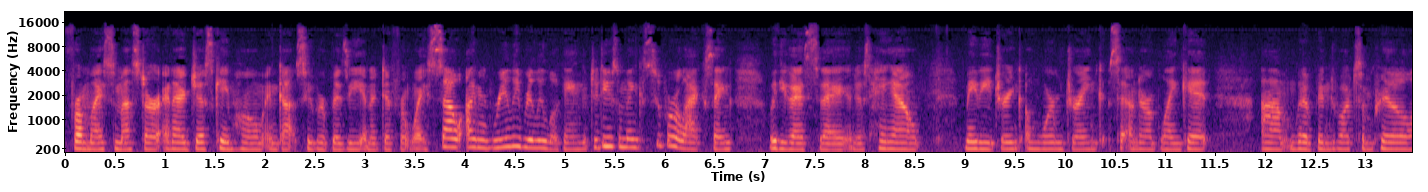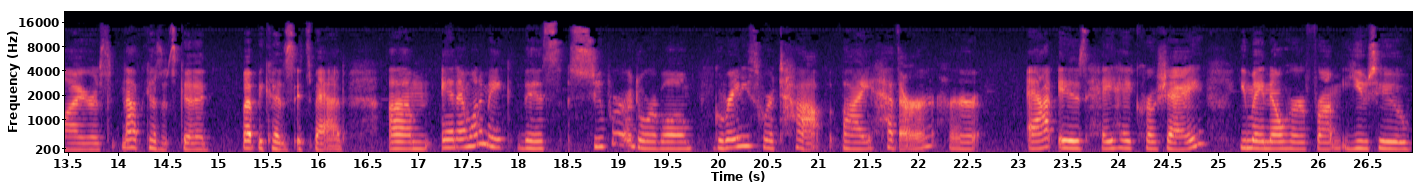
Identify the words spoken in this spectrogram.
from my semester and I just came home and got super busy in a different way. So I'm really, really looking to do something super relaxing with you guys today and just hang out, maybe drink a warm drink, sit under a blanket. Um, I'm gonna binge watch some Pretty Little Liars, not because it's good, but because it's bad. Um, and I want to make this super adorable granny square top by Heather. Her at is Hayhay Crochet. You may know her from YouTube,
